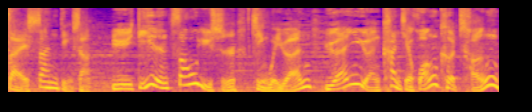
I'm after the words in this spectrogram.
在山顶上与敌人遭遇时，警卫员远远看见黄克诚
